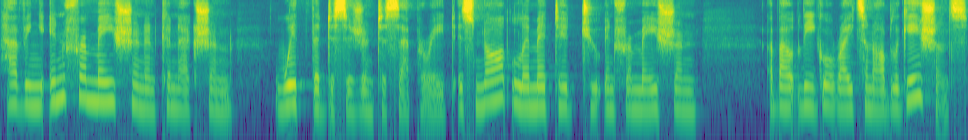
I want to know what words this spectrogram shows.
having information in connection with the decision to separate is not limited to information about legal rights and obligations.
